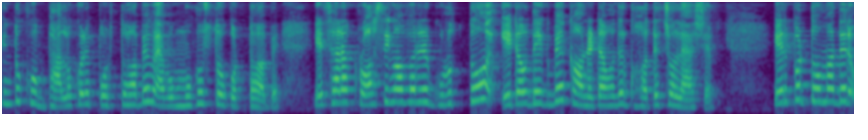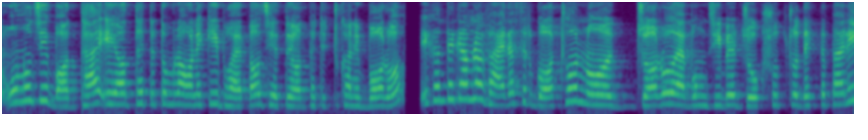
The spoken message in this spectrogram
কিন্তু খুব ভালো করে পড়তে হবে এবং মুখস্থও করতে হবে। এছাড়া ক্রসিং ওভারের গুরুত্ব এটাও দেখবে কারণ এটা আমাদের ঘতে চলে আসে। এরপর তোমাদের অনুজীব অধ্যায়, এই অধ্যায়টা তোমরা অনেকেই ভয় পাও যেহেতু এই অধ্যায়টা একটুখানি বড়। এখান থেকে আমরা ভাইরাসের গঠন ও জড় এবং জীবের যোগসূত্র দেখতে পারি।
